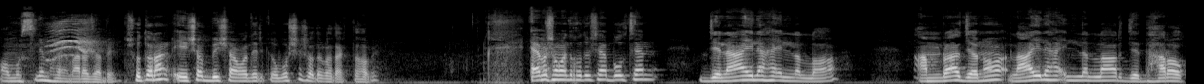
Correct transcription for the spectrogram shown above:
অমুসলিম হয়ে মারা যাবে। সুতরাং এইসব বিষয়ে আমাদেরকে অবশ্যই সতর্ক থাকতে হবে। এবার সময় খতুব সাহেব বলছেন যে লা ইল্লাল্লাহ আমরা যেন লাইলাহা ইল্লাল্লাহর যে ধারক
